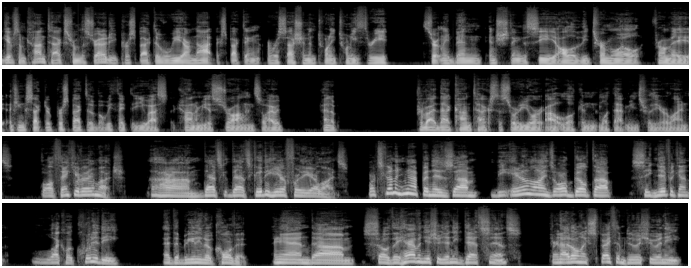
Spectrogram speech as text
give some context from the strategy perspective, we are not expecting a recession in 2023. certainly been interesting to see all of the turmoil from a banking sector perspective, but we think the U.S. economy is strong, and so I would kind of provide that context to sort of your outlook and what that means for the airlines. Well, thank you very much. Um, that's that's good to hear for the airlines. What's going to happen is um, the airlines all built up significant like liquidity at the beginning of COVID. And um, so they haven't issued any debt since. And I don't expect them to issue any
